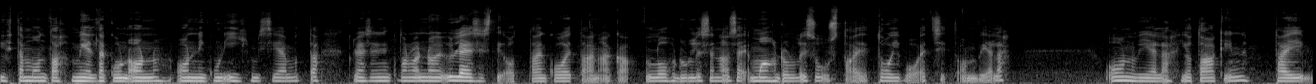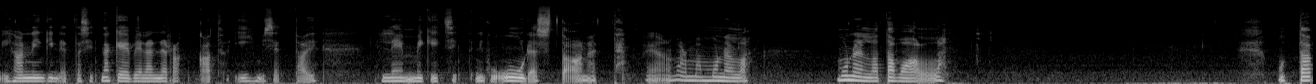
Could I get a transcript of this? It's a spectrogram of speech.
yhtä monta mieltä kuin on, on niin kuin ihmisiä, mutta kyllä se niin kuin varmaan noin yleisesti ottaen koetaan aika lohdullisena se mahdollisuus tai toivo, että sit on vielä, on vielä jotakin. Tai ihan niinkin, että sit näkee vielä ne rakkaat ihmiset tai lemmikit sit niin kuin uudestaan. Että on varmaan monella, monella tavalla. Mutta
